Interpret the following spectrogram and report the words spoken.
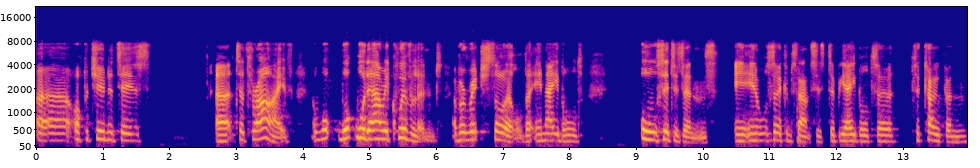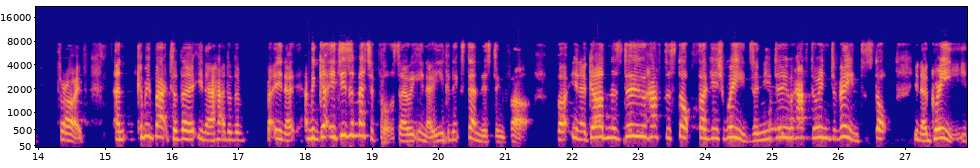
uh, opportunities uh, to thrive? What what would our equivalent of a rich soil that enabled all citizens in, in all circumstances to be able to to cope and thrive? And coming back to the you know how do the you know i mean it is a metaphor so you know you can extend this too far but you know gardeners do have to stop thuggish weeds and you do have to intervene to stop you know greed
